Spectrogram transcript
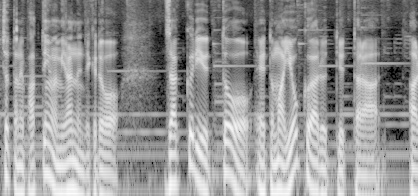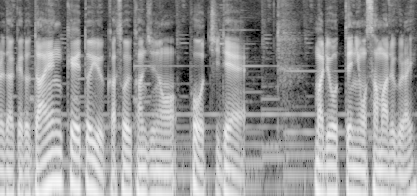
ちょっとね、パッと今見られないんだけど、ざっくり言うと、えっ、と、まあ、よくあるって言ったら、あれだけど、楕円形というか、そういう感じのポーチで、まあ、両手に収まるぐらい、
